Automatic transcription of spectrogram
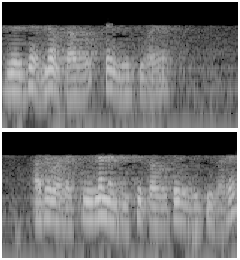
ဒီကျက်လောက်သွားဖို့သိရရှိပါရဲ့အတုကတော့ခြေနဲ့နဲ့ဒီဖြစ်သွားဖို့သိရရှိပါရဲ့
